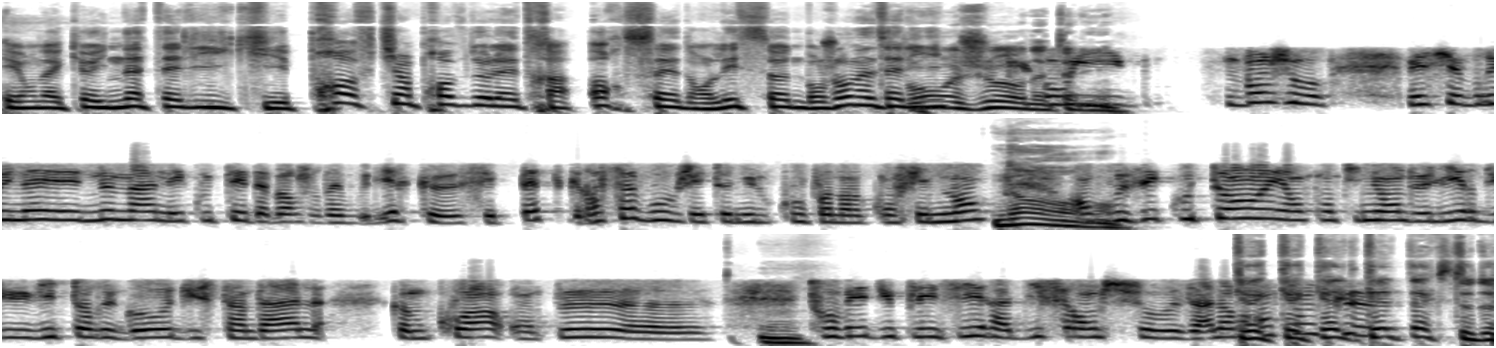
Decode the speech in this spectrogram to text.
Et on accueille Nathalie, qui est prof, tiens, prof de lettres à Orsay, dans l'Essonne. Bonjour Nathalie. Bonjour Nathalie. Oui, bonjour. Monsieur Brunet Neumann, écoutez, d'abord, je voudrais vous dire que c'est peut-être grâce à vous que j'ai tenu le coup pendant le confinement. En Non. vous écoutant et en continuant de lire du Victor Hugo, du Stendhal, comme quoi on peut euh, Hmm. trouver du plaisir à différentes choses. Alors, Quel, en quel- tant quel- que- quel texte de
